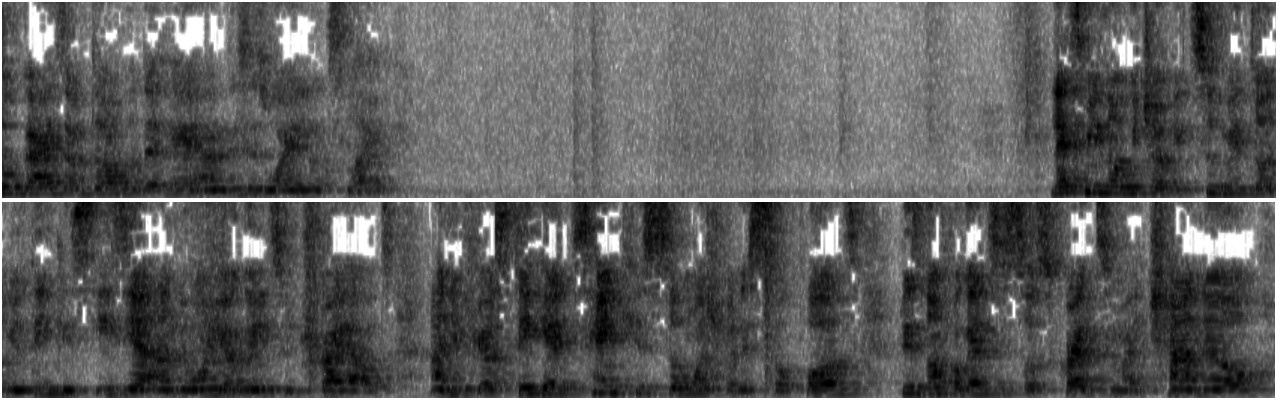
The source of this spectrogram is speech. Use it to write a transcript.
So guys, I'm done with the hair and this is what it looks like. Let me know which of the two methods you think is easier and the one you are going to try out. And if you're still here, thank you so much for the support. Please don't forget to subscribe to my channel,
